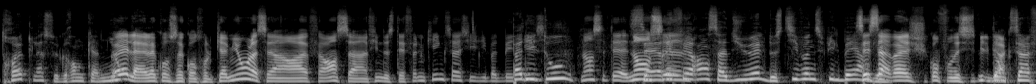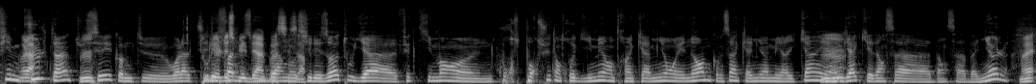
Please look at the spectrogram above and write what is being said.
truck, là, ce grand camion. Ouais, la, la course contre le camion, là, c'est en référence à un film de Stephen King, ça, si je dis pas de bêtises. Pas du tout. Non, c'était. Non, C'est une référence à Duel de Steven Spielberg. C'est ça, ouais, je confondais c'est Spielberg. Donc c'est un film Voilà. culte, hein, tu Mm. sais, comme tu, voilà, tous les fans de Spielberg, mais aussi les autres, où il y a effectivement une course poursuite entre guillemets entre un camion énorme comme ça, un camion américain et un Mhm. gars qui est dans sa dans sa bagnole. Ouais.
